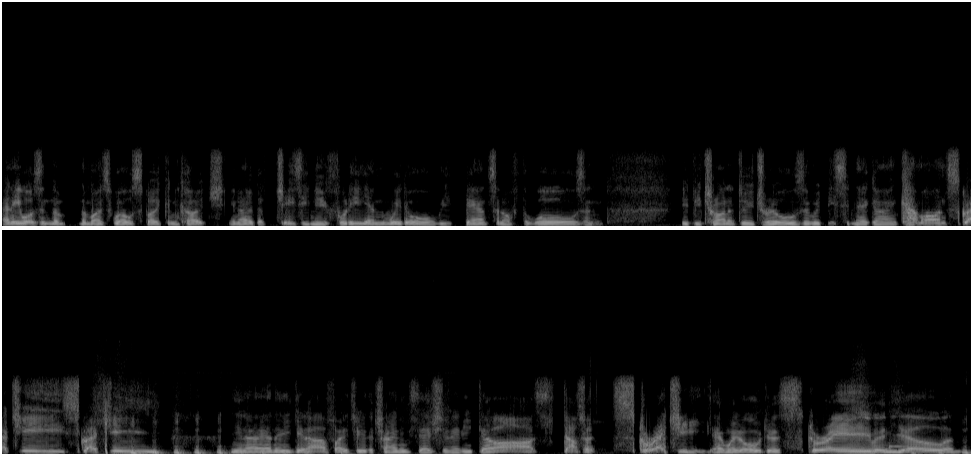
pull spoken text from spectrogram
And he wasn't the, the most well spoken coach, you know, but geez, he knew footy and we'd all be bouncing off the walls and he'd be trying to do drills and we'd be sitting there going, Come on, scratchy, scratchy you know, and then he'd get halfway through the training session and he'd go, Oh, stuff it, scratchy and we'd all just scream and yell and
